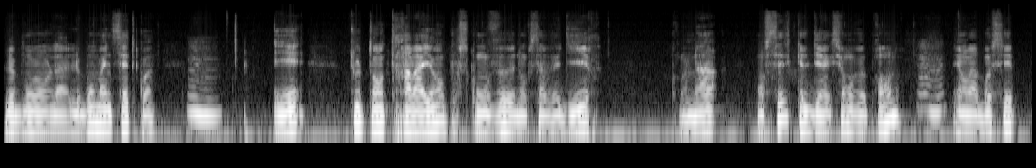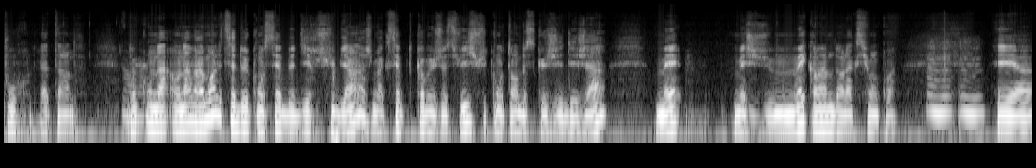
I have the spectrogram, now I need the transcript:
le bon, la- le bon mindset, quoi. Mhm. Et tout en travaillant pour ce qu'on veut. Donc ça veut dire qu'on a, on sait quelle direction on veut prendre Mhm. et on va bosser pour l'atteindre. Donc on a, on a vraiment ces deux concepts de dire je suis bien, je m'accepte comme je suis, je suis content de ce que j'ai déjà, mais, mais je me mets quand même dans l'action. quoi. Mhm, mhm. Et euh,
